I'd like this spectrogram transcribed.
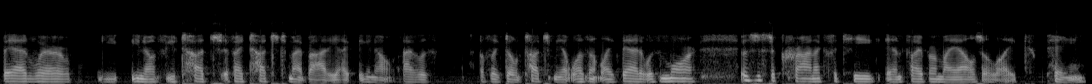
bad where you, you know if you touch if I touched my body, I you know I was I was like don't touch me. It wasn't like that. It was more it was just a chronic fatigue and fibromyalgia like pain.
